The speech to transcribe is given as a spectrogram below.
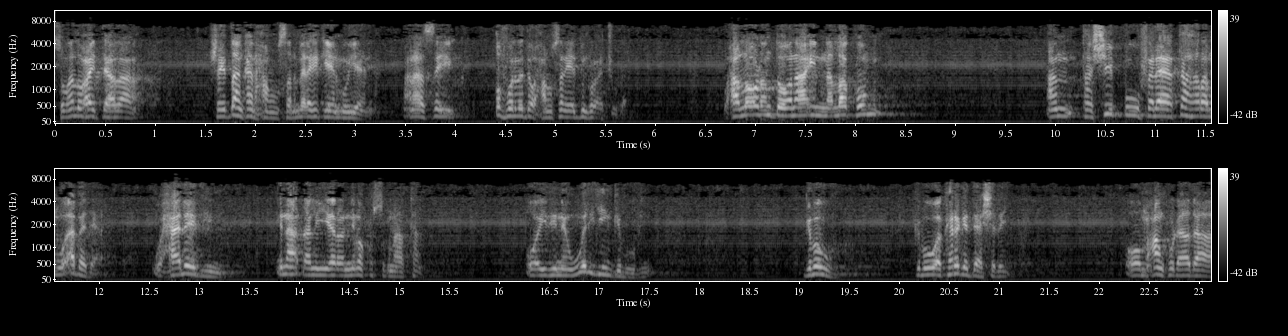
Soomaalida waxay tahdaa shaydaankan xanuunsan meel ay ka keenan mooyaane. Macnaha say qof walba da xanuunsanaya adunka waa jooga. Waxaa loo odhan doonaa ina lakum an tashibuu falaa tahramuu abada. Waxaa leedihiin inaad dhallinyaranimo ku sugnaataan oo aydinaan weligiin gaboobin. Gabow gabow waa karaga daashaday oo maxaan ku dhahdaa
